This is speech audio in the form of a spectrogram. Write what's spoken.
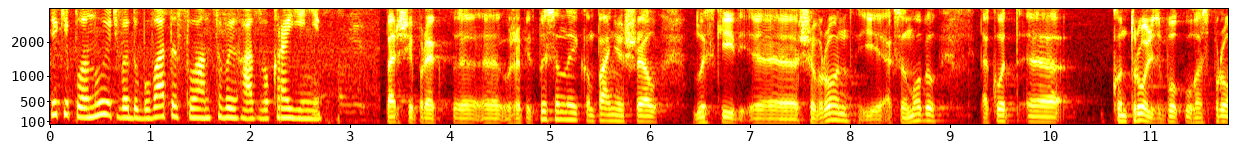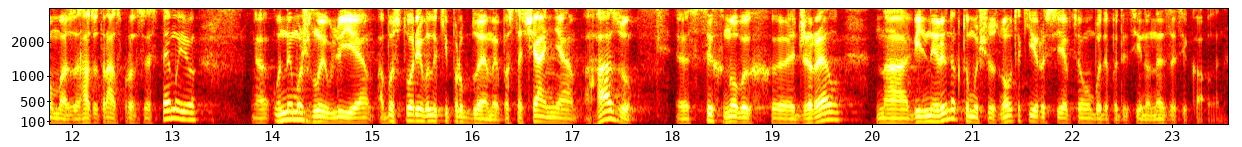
які планують видобувати сланцевий газ в Україні. Перший проект вже підписаний компанією Shell, близький е, Chevron і ExxonMobil. Так от, е, контроль з боку Газпрома за газотранспортною системою е, унеможливлює або створює великі проблеми постачання газу е, з цих нових е, джерел на вільний ринок, тому що знов таки Росія в цьому буде потенційно не зацікавлена.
